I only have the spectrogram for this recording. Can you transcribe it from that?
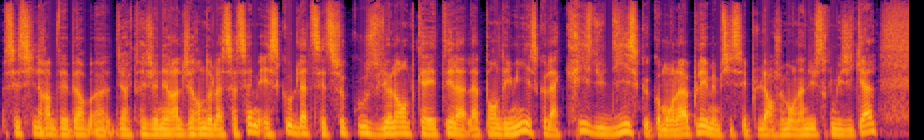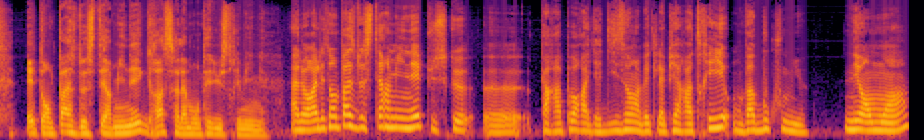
Cécile Rapp-Weber, directrice générale gérante de la SACEM, est-ce qu'au-delà de cette secousse violente qu'a été la, pandémie Est-ce que la crise du disque, comme on l'a appelé, même si c'est plus largement l'industrie musicale, est en passe de se terminer grâce à la montée du streaming? Alors, elle est en passe de se terminer puisque euh, par rapport à il y a dix ans avec la piraterie, on va beaucoup mieux. Néanmoins,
